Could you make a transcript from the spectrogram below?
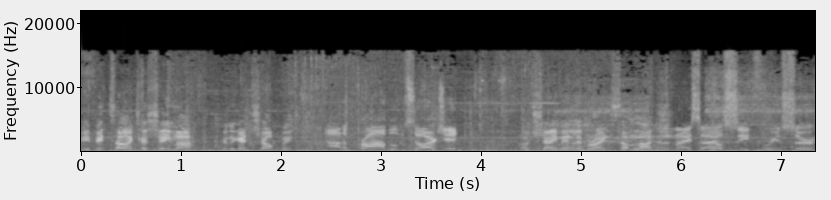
Keep it tight, Kashima. Gonna get choppy. Not a problem, Sergeant. No shame in liberating some lunch. Got a nice aisle seat for you, sir.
